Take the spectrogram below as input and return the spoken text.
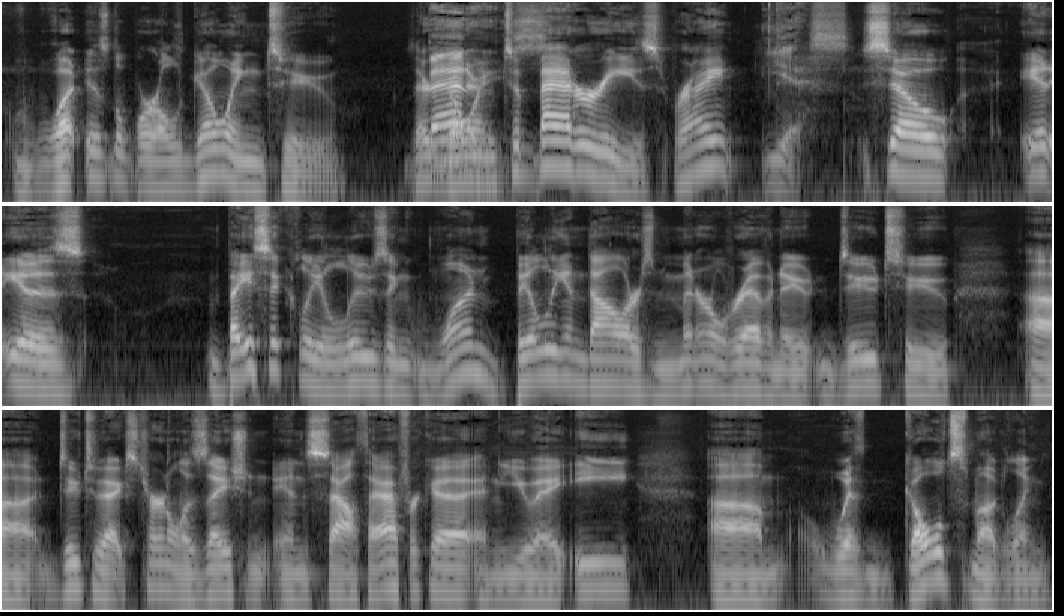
what is the world going to? They're going to Batteries. batteries, right? Yes. So it is basically losing one billion dollars in mineral revenue due to uh, due to externalization in South Africa and UAE um, with gold smuggling.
